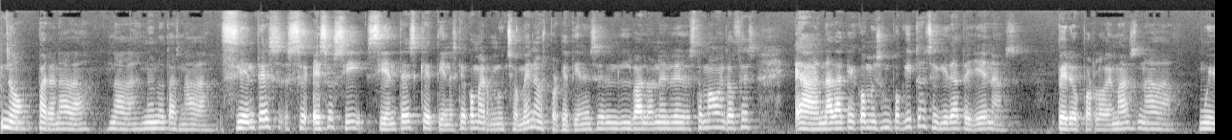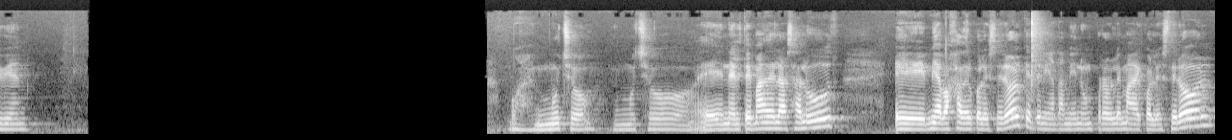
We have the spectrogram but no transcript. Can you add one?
No, para nada, nada, no notas nada. Sientes, eso sí, sientes que tienes que comer mucho menos porque tienes el balón en el estómago, entonces a nada que comes un poquito enseguida te llenas, pero por lo demás nada, muy bien. Bueno, mucho, mucho. En el tema de la salud eh, me ha bajado el colesterol, que tenía también un problema de colesterol,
